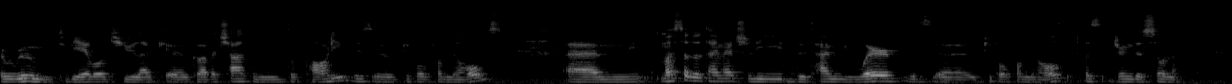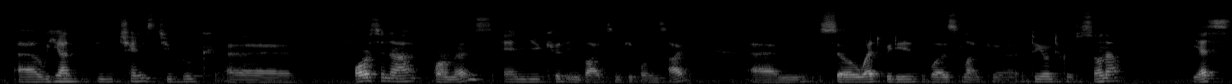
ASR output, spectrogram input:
a room to be able to like uh, go have a chat and little party with people from the halls. Um, most of the time, actually, the time you were with uh, people from the halls, it was during the sauna. Uh, we had the chance to book uh, four sauna per month, and you could invite some people inside. Um, so what we did was like, uh, do you want to go to sauna? Yes.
